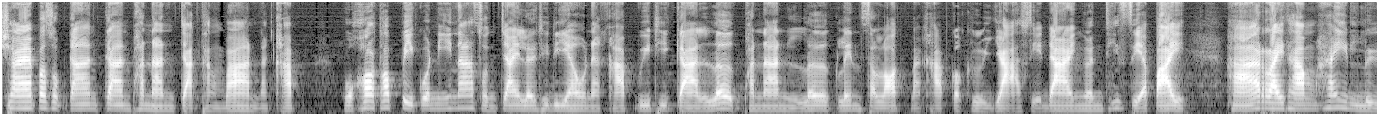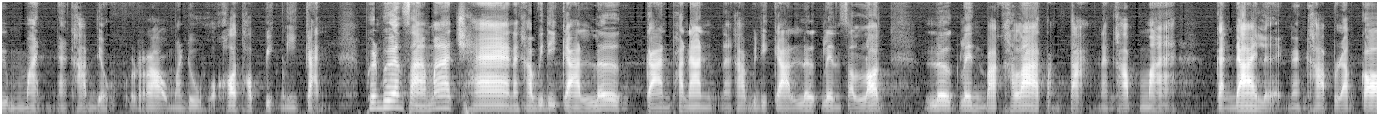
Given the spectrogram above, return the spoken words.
แชร์ประสบการณ์การพนันจากทางบ้านนะครับ หัวข้อท็อปปิกวันนี้น่าสนใจเลยทีเดียวนะครับ วิธีการเลิกพนันเลิกเล่นสล็อตนะครับ ก็คืออย่าเสียดายเงินที่เสียไป หาอะไรทำให้ลืมมันนะครับ เดี๋ยวเรามาดูหัวข้อท็อปปิกนี้กัน เพื่อนๆสามารถแชร์นะครับวิธีการเลิกการพนันนะครับ วิธีการเลิกเล่นสล็อตเลิกเล่นบาคาร่าต่างๆนะครับ มากันได้เลยนะครับ แล้วก็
